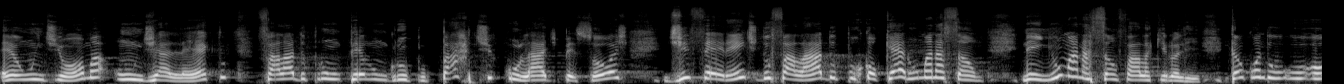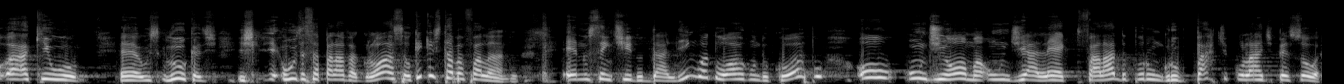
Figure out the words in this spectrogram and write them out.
é um idioma, um dialecto, falado por um, pelo um grupo particular de pessoas, diferente do falado por qualquer uma nação. Nenhuma nação fala aquilo ali. Então, quando o, o, aqui o, é, o Lucas usa essa palavra glossa, o que, que ele estava falando? É no sentido da língua do órgão do corpo ou um idioma, um dialecto falado por um grupo particular de pessoas,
